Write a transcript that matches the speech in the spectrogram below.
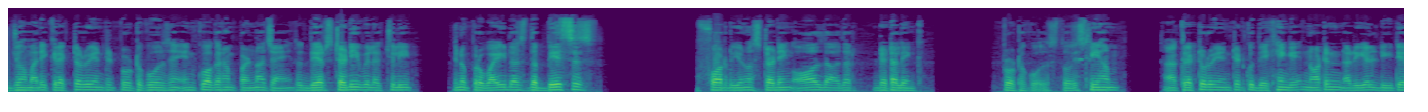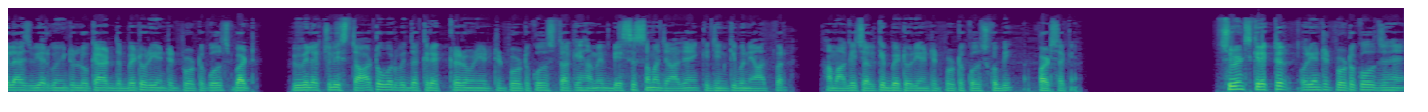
جو ہماری کریکٹر اوورینٹیڈ پروٹوکولس ہیں، ان کو اگر ہم پڑھنا چاہیں تو their study will actually you know provide us the basis for you know studying all the other data link protocols تو اس لیے ہم ہاں، کریکٹر اورینٹیڈ کو دیکھیں گے. Not in real detail as we are going to look at the bit oriented protocols but we will actually start over with the character oriented protocols تاکہ ہمیں بیسس سمجھ آ جائیں کہ جن کی بنیاد پر ہم آگے چل کے بیٹ اورینٹیڈ پروٹوکولس کو بھی پڑھ سکیں۔ اسٹوڈینٹس کریکٹر اورینٹیڈ پروٹوکول جو ہیں،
